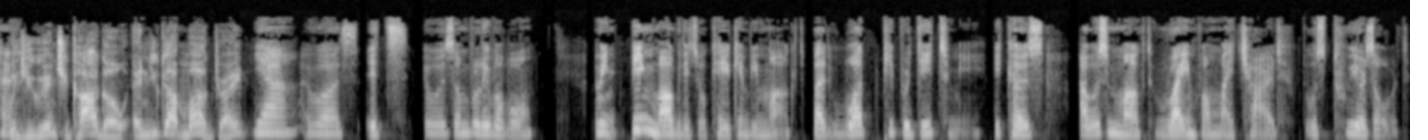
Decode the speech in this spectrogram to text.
But you were in Chicago and you got mugged, right? Yeah, it was. It's it was unbelievable. I mean, being mugged is okay. You can be mugged, but what people did to me because I was mugged right in front of my child. who was two years old,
